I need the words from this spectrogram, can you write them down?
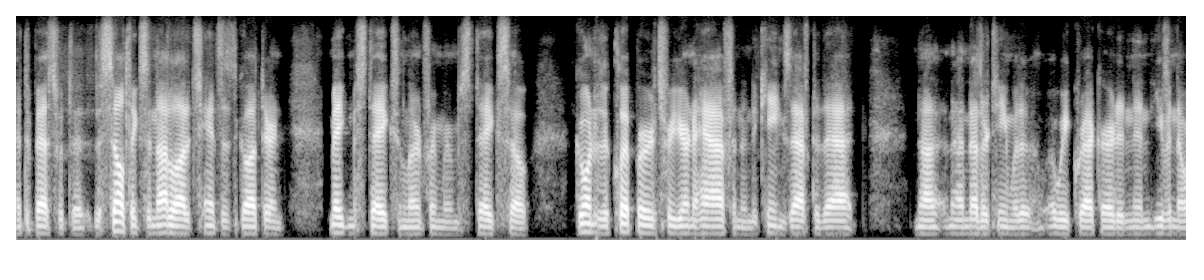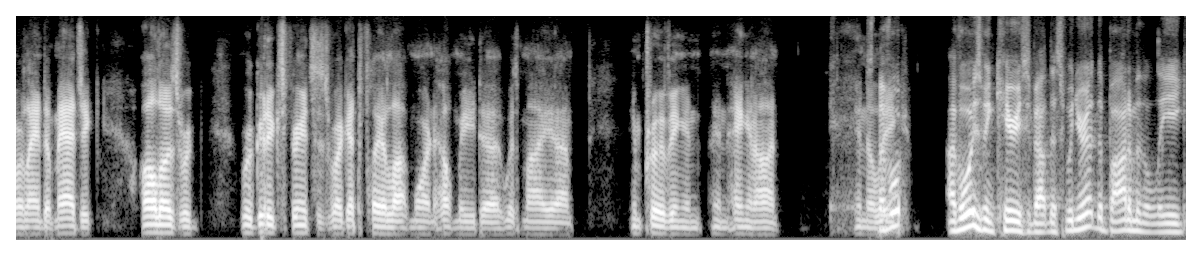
at the best with the, the Celtics, and not a lot of chances to go out there and make mistakes and learn from your mistakes. So, going to the Clippers for a year and a half, and then the Kings after that, not another team with a, a weak record, and then even the Orlando Magic, all those were were good experiences where I got to play a lot more and help me to, with my uh, improving and, and hanging on in the so league. I've, I've always been curious about this. When you're at the bottom of the league,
